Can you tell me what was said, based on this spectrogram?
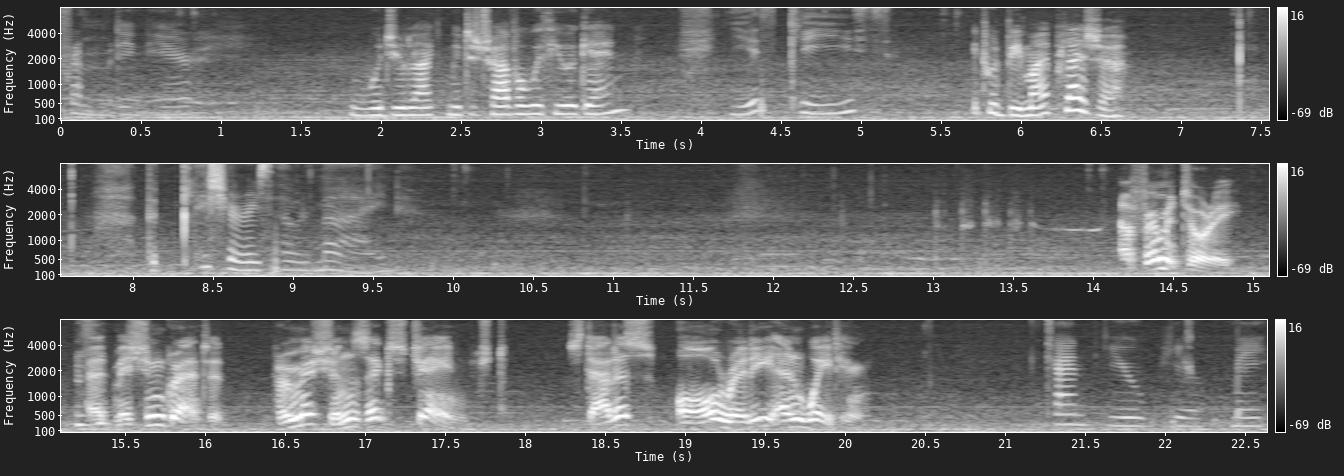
crammed in here. Would you like me to travel with you again? Yes, please. It would be my pleasure. The pleasure is all mine. Affirmatory. Mm-hmm. Admission granted. Permissions exchanged. Status all ready and waiting. Can you hear me?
